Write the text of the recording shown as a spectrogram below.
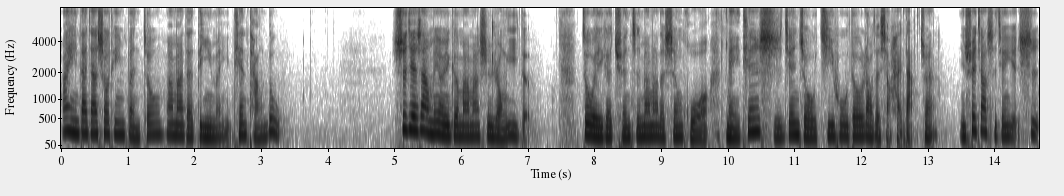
欢迎大家收听本周妈妈的地狱门与天堂路。世界上没有一个妈妈是容易的。作为一个全职妈妈的生活，每天时间轴几乎都绕着小孩打转，你睡觉时间也是，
